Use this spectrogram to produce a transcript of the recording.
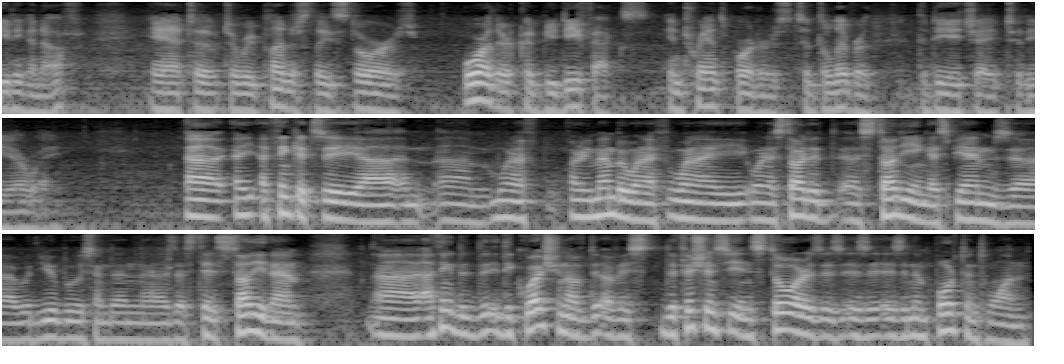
eating enough and to, to replenish these stores. Or there could be defects in transporters to deliver the DHA to the airway. Uh, I, I, think it's a uh, um, um, when I, I remember when I when I when I started uh, studying SPMs uh, with Bruce, and then as I still study them, uh, I think the, the question of the, of a deficiency in stores is, is is an important one,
